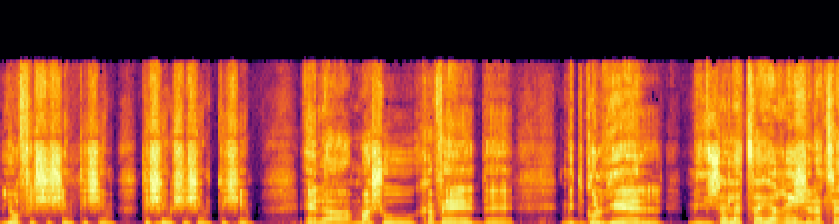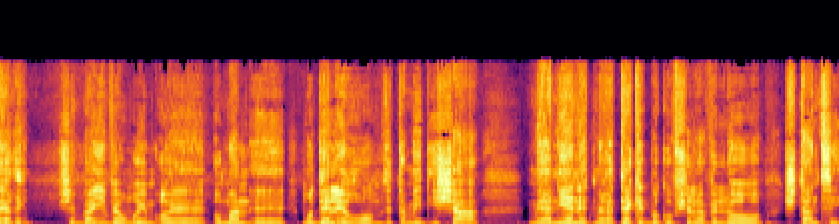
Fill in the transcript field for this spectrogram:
יופי 60, 90, 90, 60, 90, אלא משהו כבד, אה, מתגולגל. מ- של הציירים. של הציירים, שבאים ואומרים, אה, אומן, אה, מודל עירום, זה תמיד אישה מעניינת, מרתקת בגוף שלה, ולא שטנצי.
